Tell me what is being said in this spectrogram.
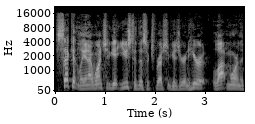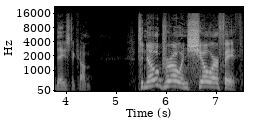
Secondly, and I want you to get used to this expression because you're going to hear it a lot more in the days to come. To know, grow, and show our faith.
